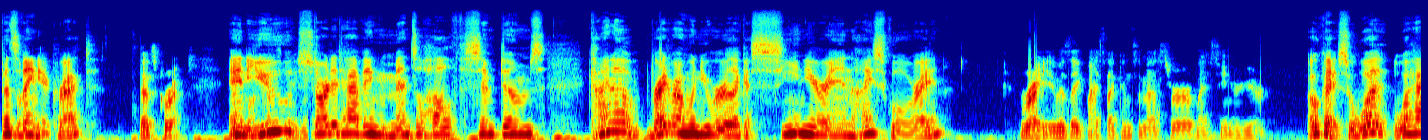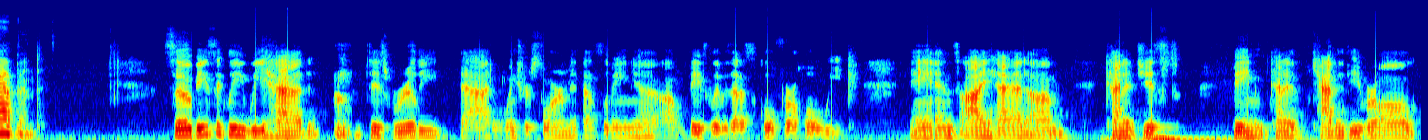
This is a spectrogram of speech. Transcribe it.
Pennsylvania, correct? That's correct. That's and you started having mental health symptoms kind of right around when you were like a senior in high school, right? Right. It was like my second semester of my senior year. Okay, so what what happened? So basically, we had this really bad winter storm in Pennsylvania. Um, basically, I was out of school for a whole week, and I had um, kind of just been kind of cabin fever all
